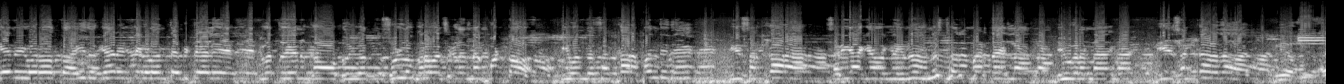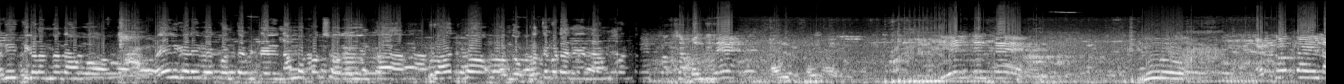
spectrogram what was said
ಏನು ಇವರು ಐದು ಗ್ಯಾರಂಟಿಗಳು ಅಂತ ಬಿಟ್ಟು ಹೇಳಿ, ಇವತ್ತು ಏನು ಇವತ್ತು ಸುಳ್ಳು ಭರವಸೆಗಳನ್ನ ಕೊಟ್ಟು ಈ ಒಂದು ಸರ್ಕಾರ ಬಂದಿದೆ. ಈ ಸರ್ಕಾರ ಸರಿಯಾಗಿ ಅವನ್ನ ಇನ್ನೂ ಅನುಷ್ಠಾನ ಮಾಡ್ತಾ ಇಲ್ಲ. ಇವುಗಳನ್ನ ಈ ಸರ್ಕಾರದ ಅನೀತಿಗಳನ್ನ ನಾವು ರೈಲುಗಳಿಬೇಕು ಅಂತ ಬಿಟ್ಟು ಹೇಳಿ ನಮ್ಮ ಪಕ್ಷದಂತ ಬೃಹತ್ ಒಂದು ಪ್ರತಿಭಟನೆಯನ್ನು ಹಮ್ಮಿಕೊಂಡು ಪಕ್ಷ ಬಂದಿದೆ. ಹೇಳಿದಂತೆ ಇವರು ಎಡ್ಕೊಳ್ತಾ ಇಲ್ಲ.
